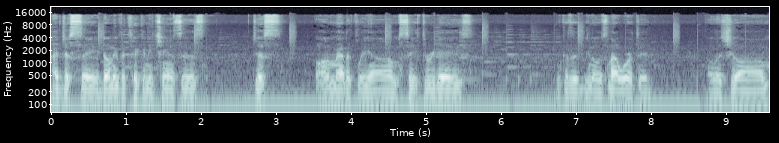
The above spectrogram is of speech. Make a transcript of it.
I just say don't even take any chances. Just automatically um, say three days because it, you know it's not worth it unless you um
